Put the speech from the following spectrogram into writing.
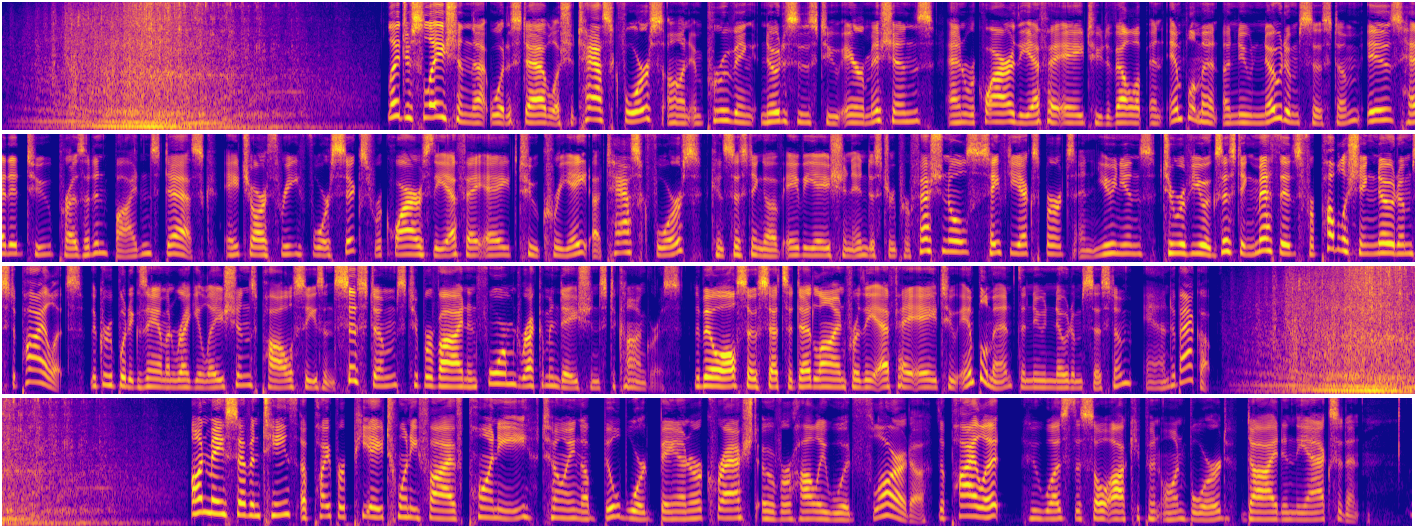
Legislation that would establish a task force on improving notices to air missions and require the FAA to develop and implement a new NOTAM system is headed to President Biden's desk. H.R. 346 requires the FAA to create a task force consisting of aviation industry professionals, safety experts, and unions to review existing methods for publishing NOTAMs to pilots. The group would examine regulations, policies, and systems to provide informed recommendations recommendations to Congress. The bill also sets a deadline for the FAA to implement the new NOTAM system and a backup. On May 17th, a Piper PA 25 Pawnee towing a billboard banner crashed over Hollywood, Florida. The pilot, who was the sole occupant on board, died in the accident.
